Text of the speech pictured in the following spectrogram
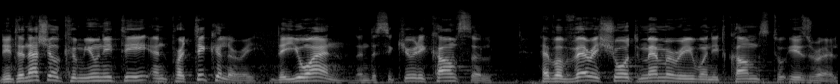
The international community, and particularly the UN and the Security Council, have a very short memory when it comes to Israel.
